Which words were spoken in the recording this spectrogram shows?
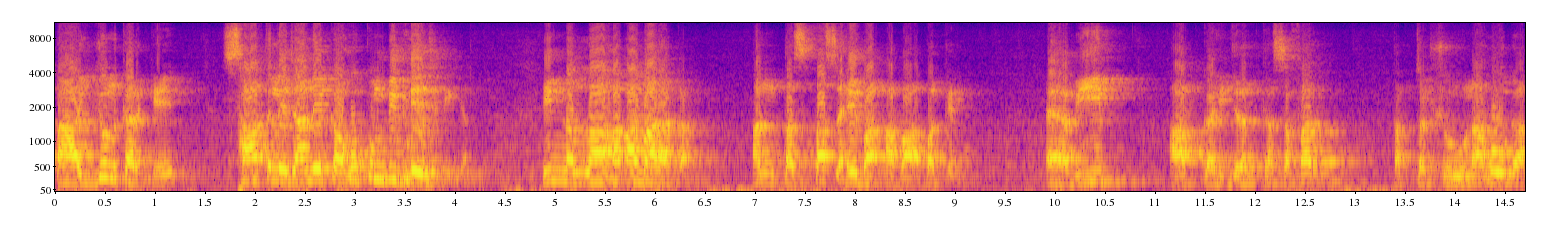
तयन करके साथ ले जाने का हुक्म भी भेज दिया। इन अल्लाह अमारा का हबीब, आपका हिजरत का सफ़र तब तक शुरू ना होगा,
